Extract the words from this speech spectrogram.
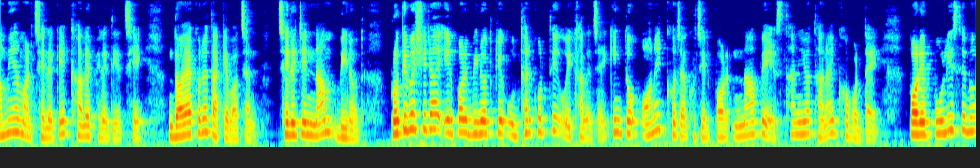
আমি আমার ছেলেকে খালে ফেলে দিয়েছি, দয়া করে তাকে বাঁচান। ছেলেটির নাম বিনোদ। প্রতিবেশীরা এরপর বিনোদকে উদ্ধার করতে ওই খালে যায়, কিন্তু অনেক খোঁজাখুঁজির পর না পেয়ে স্থানীয় থানায় খবর দেয়। পরে পুলিশ এবং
